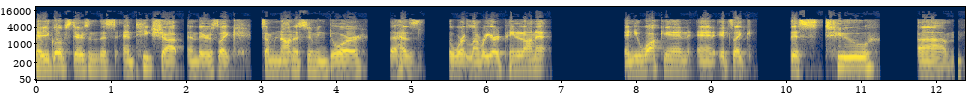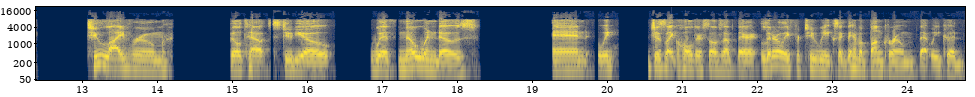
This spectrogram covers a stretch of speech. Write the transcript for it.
yeah, you go upstairs in this antique shop, and there's like some non-assuming door that has the word lumberyard painted on it, and you walk in, and it's like this two um two live room built out studio with no windows and we just like hold ourselves up there literally for two weeks. Like they have a bunk room that we could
